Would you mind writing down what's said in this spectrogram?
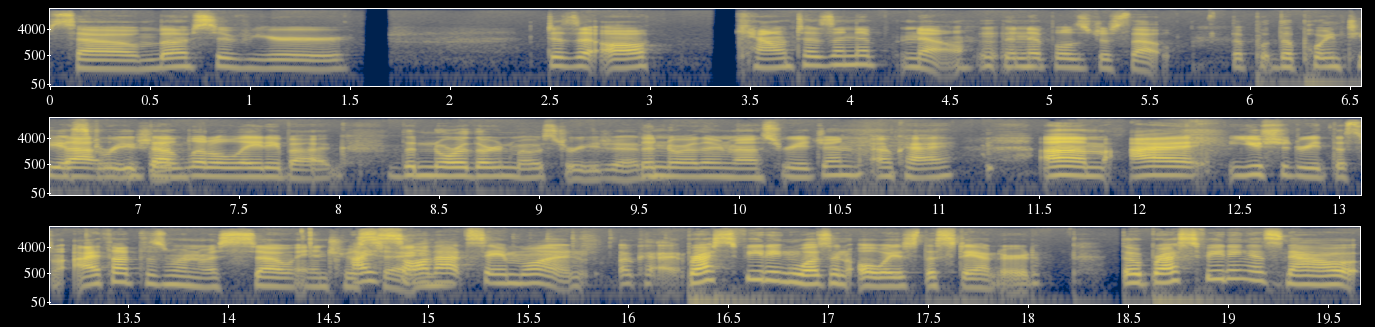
So most of your does it all count as a nip? No, the Mm-mm. nipple is just that The, po- the pointiest that, region. that little ladybug, the northernmost region. the northernmost region. Okay, um, I you should read this one. I thought this one was so interesting. I saw that same one. Okay. Breastfeeding wasn't always the standard. Though breastfeeding is now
